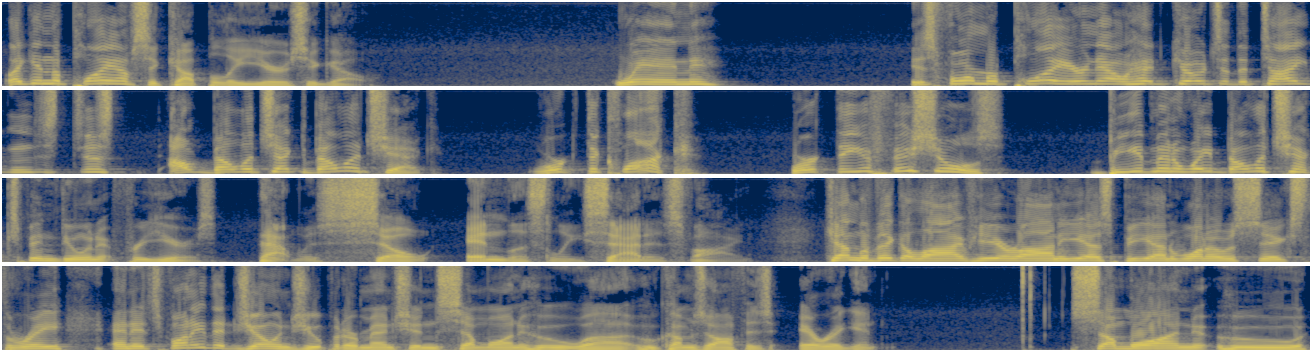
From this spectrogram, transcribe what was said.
Like in the playoffs a couple of years ago, when his former player, now head coach of the Titans, just out Belichick Belichick, worked the clock, worked the officials, beat him in a way Belichick's been doing it for years. That was so endlessly satisfying. Ken LaVicka live here on ESPN 106.3. And it's funny that Joe and Jupiter mentioned someone who uh, who comes off as arrogant, someone who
